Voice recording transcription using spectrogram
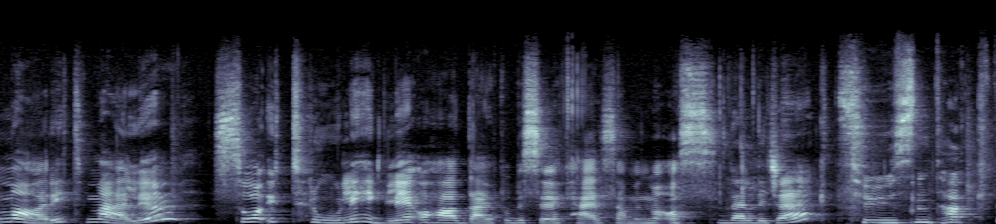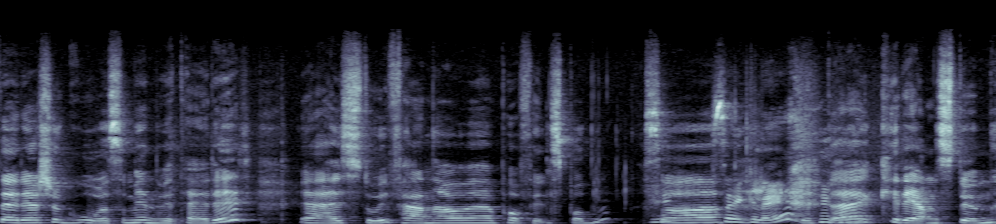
Marit Mælum. Så utrolig hyggelig å ha deg på besøk her sammen med oss. Veldig kjekt. Tusen takk. Dere er så gode som inviterer. Jeg er stor fan av Påfyllspodden. Så, så hyggelig. dette er kremstund.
